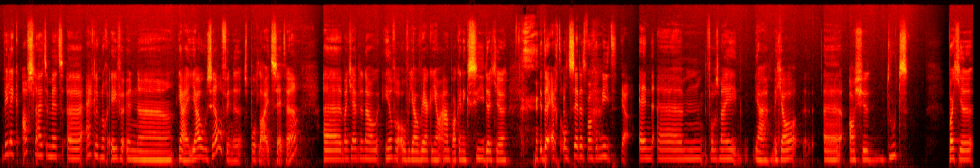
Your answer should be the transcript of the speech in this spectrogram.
wil ik afsluiten met eh, eigenlijk nog even een, eh, ja, jou zelf in de spotlight zetten. Eh, want jij hebt er nou heel veel over jouw werk en jouw aanpak. En ik zie dat je er echt ontzettend van geniet. Ja. En ehm, volgens mij, ja, weet je wel, eh, als je doet wat je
